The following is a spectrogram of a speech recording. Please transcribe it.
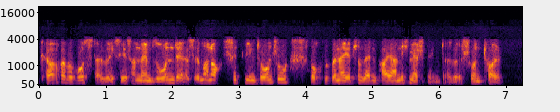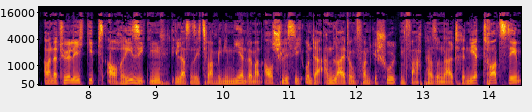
körperbewusst. Also ich sehe es an meinem Sohn, der ist immer noch fit wie ein Turnschuh, auch wenn er jetzt schon seit ein paar Jahren nicht mehr springt. Also ist schon toll. Aber natürlich gibt's auch Risiken, die lassen sich zwar minimieren, wenn man ausschließlich unter Anleitung von geschultem Fachpersonal trainiert. Trotzdem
